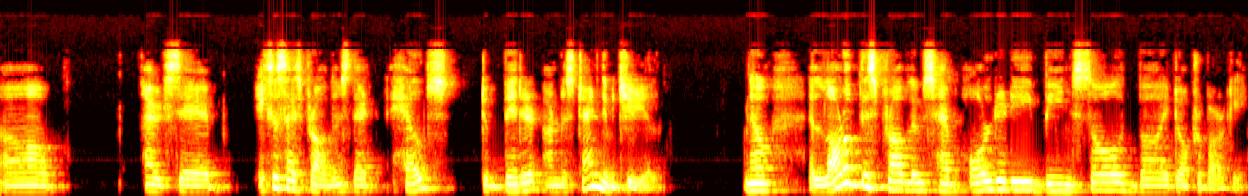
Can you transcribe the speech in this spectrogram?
uh, I would say exercise problems that helps to better understand the material now a lot of these problems have already been solved by Dr. Barkey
